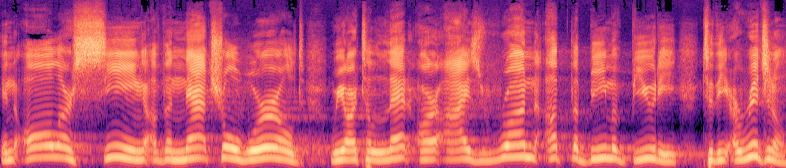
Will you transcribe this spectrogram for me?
In all our seeing of the natural world, we are to let our eyes run up the beam of beauty to the original,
